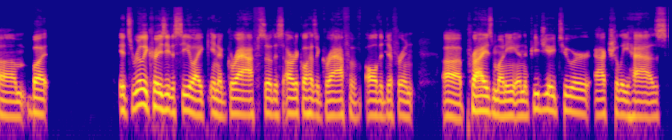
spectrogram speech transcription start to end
Um, but it's really crazy to see like in a graph. So this article has a graph of all the different uh, prize money, and the PGA Tour actually has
